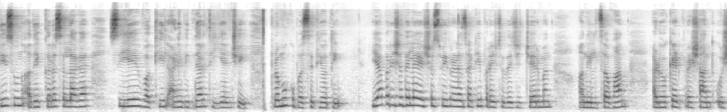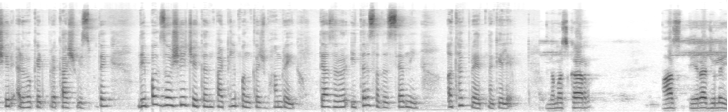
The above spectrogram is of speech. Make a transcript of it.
तीसहून अधिक कर सल्लागार सी ए वकील आणि विद्यार्थी यांची प्रमुख उपस्थिती होती. या परिषदेला यशस्वी करण्यासाठी परिषदेचे chairman Anil Chavan advocate Prashant Ushir advocate Prakash Vispute Deepak Joshi Chetan Patil Pankaj Bhamre त्याजवळ इतर सदस्यांनी अथक प्रयत्न केले. नमस्कार. आज तेरा जुलै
